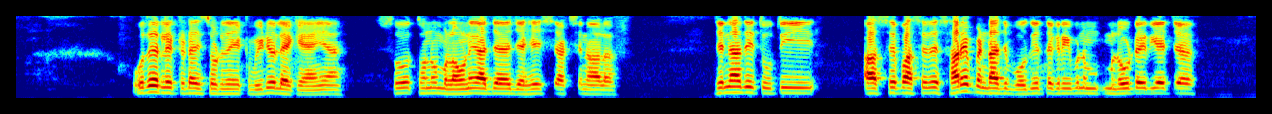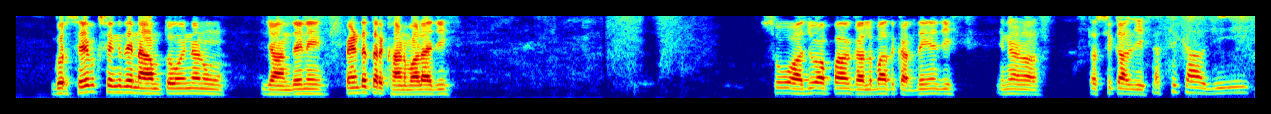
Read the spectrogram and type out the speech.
ਉਹਦੇ ਰਿਲੇਟਡ ਅਸੀਂ ਤੁਹਾਡੇ ਲਈ ਇੱਕ ਵੀਡੀਓ ਲੈ ਕੇ ਆਏ ਆ। ਸੋ ਤੁਹਾਨੂੰ ਮਿਲਾਉਣੇ ਅੱਜ ਅਜਿਹੇ ਸ਼ਖਸ ਨਾਲ, ਜਿਨ੍ਹਾਂ ਦੀ ਤੂਤੀ ਆਸੇ-ਪਾਸੇ ਦੇ ਸਾਰੇ ਪਿੰਡਾਂ 'ਚ ਬੋਲਦੀ ਹੈ। ਤਕਰੀਬਨ ਮਲੋਟ ਏਰੀਆ 'ਚ ਗੁਰਸੇਵਕ ਸਿੰਘ ਦੇ ਨਾਮ ਤੋਂ ਇਹਨਾਂ ਨੂੰ ਜਾਣਦੇ ਨੇ। ਪਿੰਡ ਤਰਖਾਣ ਵਾਲਾ ਜੀ। ਸੋ ਆਜੋ ਆਪਾਂ ਗੱਲਬਾਤ ਕਰਦੇ ਹਾਂ ਜੀ। ਇਹਨਾਂ ਨਾਲ। ਸਤਿ ਸ਼੍ਰੀ ਅਕਾਲ ਜੀ। ਸਤਿ ਸ਼੍ਰੀ ਅਕਾਲ ਜੀ।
